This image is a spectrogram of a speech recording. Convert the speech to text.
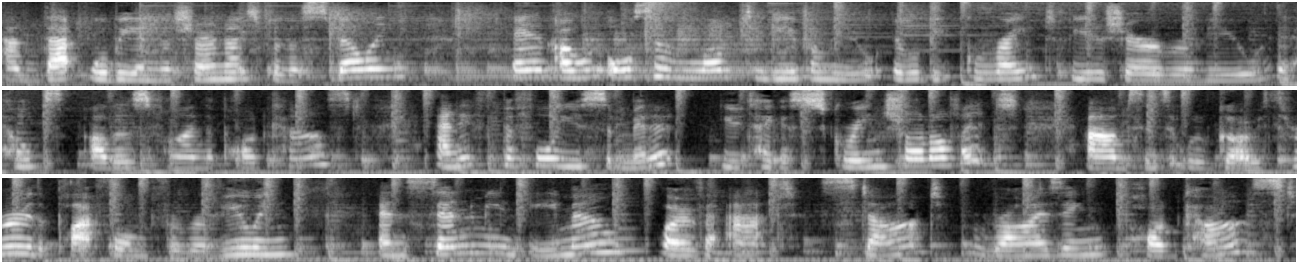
And that will be in the show notes for the spelling. And I would also love to hear from you. It would be great for you to share a review. It helps others find the podcast. And if before you submit it, you take a screenshot of it, um, since it would go through the platform for reviewing, and send me an email over at startrisingpodcast,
